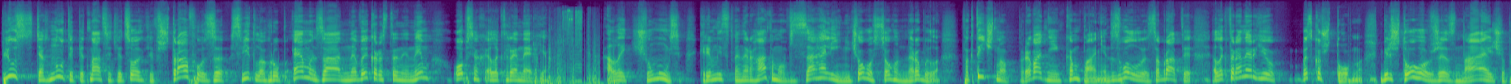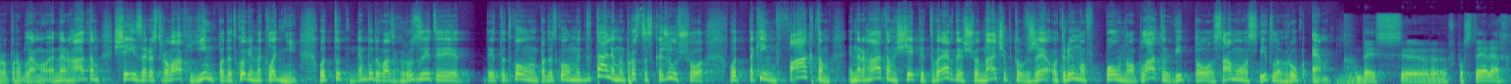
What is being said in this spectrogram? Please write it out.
Плюс стягнути 15% штрафу з світла груп М за невикористаний ним обсяг електроенергії. Але чомусь керівництво енергоатому взагалі нічого з цього не робило. Фактично, приватній компанії дозволили забрати електроенергію безкоштовно. Більш того, вже знаючи про проблему, енергоатом ще й зареєстрував їм податкові накладні. От тут не буду вас грузити додатковими податковими деталями, просто скажу, що от таким фактом енергоатом ще підтвердив, що начебто вже отримав повну оплату від того самого світла груп М. Десь е, в постелях,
